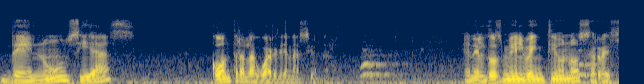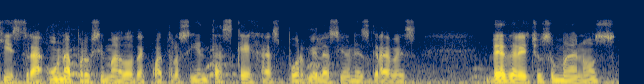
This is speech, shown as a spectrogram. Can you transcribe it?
denuncias contra la Guardia Nacional. En el 2021 se registra un aproximado de 400 quejas por violaciones graves de derechos humanos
